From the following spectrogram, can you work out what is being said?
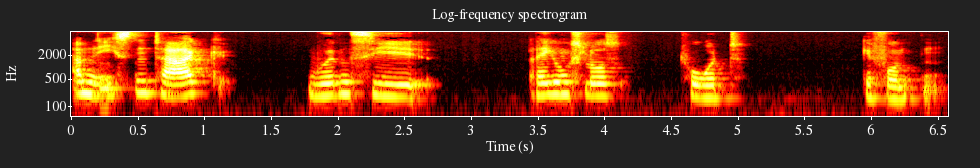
Am nächsten Tag wurden sie regungslos tot gefunden.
